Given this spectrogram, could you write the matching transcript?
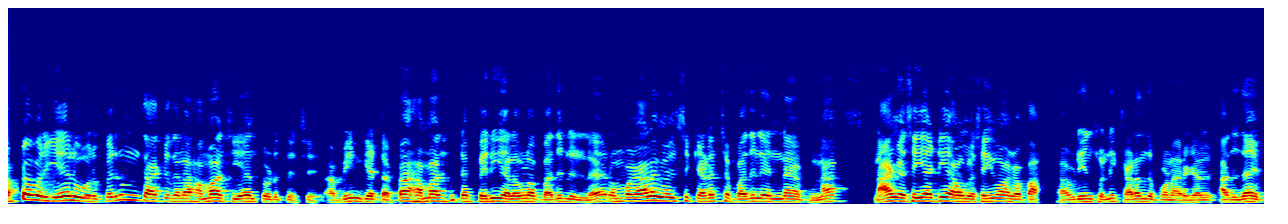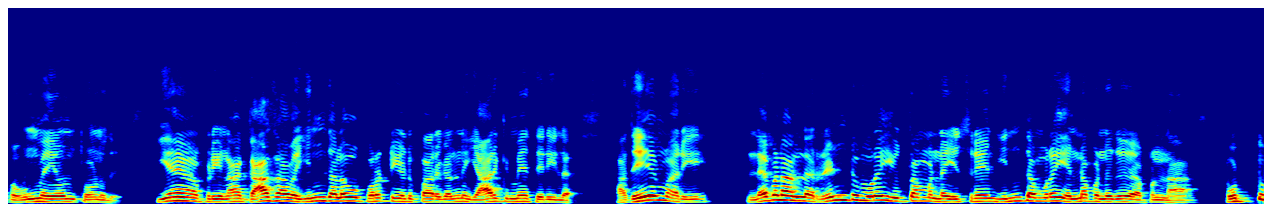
அக்டோபர் ஏழு ஒரு பெரும் தாக்குதலை ஹமாஸ் ஏன் தொடுத்துச்சு அப்படின்னு கேட்டப்ப ஹமாஸ் கிட்ட பெரிய அளவுல பதில் இல்லை. ரொம்ப காலம் கழிச்சு கிடைச்ச பதில் என்ன அப்படின்னா நாங்க செய்யாட்டி அவங்க செய்வாங்கப்பா அப்படின்னு சொல்லி கடந்து போனார்கள். அதுதான் இப்ப உண்மையும் தோணுது. ஏன் அப்படின்னா காசாவை இந்த அளவு புரட்டி எடுப்பார்கள்னு யாருக்குமே தெரியல. அதே மாதிரி லெபனான்ல ரெண்டு முறை யுத்தம் பண்ண இஸ்ரேல் இந்த முறை என்ன பண்ணுது அப்படின்னா ஒட்டு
